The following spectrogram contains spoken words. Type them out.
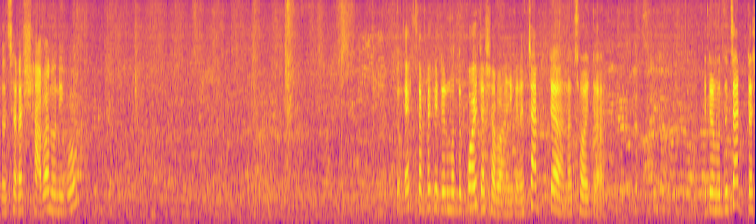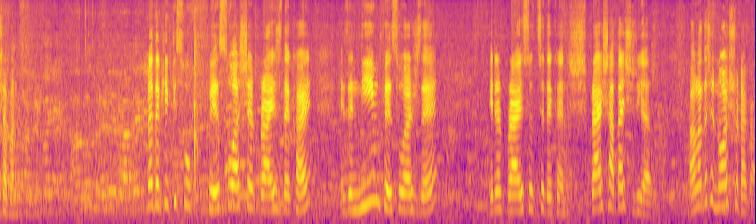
তাছাড়া সাবানও নিব। তো একটা প্যাকেটের মধ্যে কয়টা সাবান এখানে? চারটা না ছয়টা? এটার মধ্যে চারটা সাবান। আপনাদেরকে কিছু ফেস ওয়াশের প্রাইস দেখায়। এই যে নিম ফেস ওয়াশ যে, এটার প্রাইস হচ্ছে দেখেন, প্রায় সাতাইশ রিয়াল। বাংলাদেশে নয়শো টাকা।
